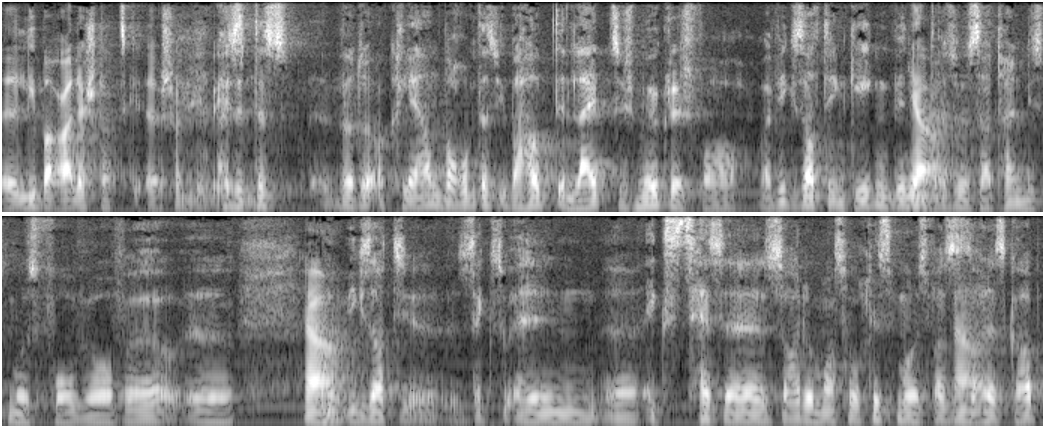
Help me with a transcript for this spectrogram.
äh, liberale Stadt äh, schon gewesen. Also das würde erklären, warum das überhaupt in Leipzig möglich war. Weil wie gesagt, den Gegenwind, Ja. also Satanismus, Vorwürfe, äh, Ja. äh, wie gesagt, die, äh, sexuellen äh, Exzesse, Sadomasochismus, was es Ja. da alles gab.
